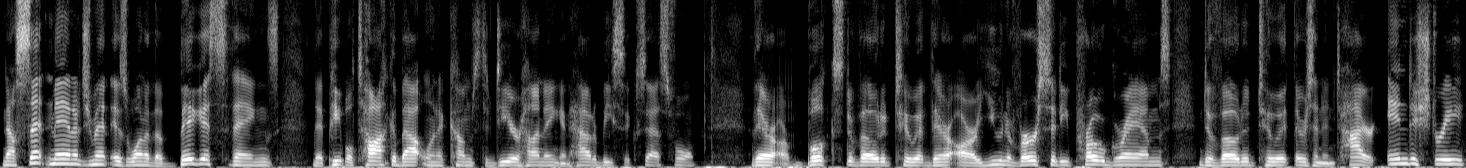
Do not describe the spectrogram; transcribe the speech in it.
Now, scent management is one of the biggest things that people talk about when it comes to deer hunting and how to be successful. There are books devoted to it. There are university programs devoted to it. There's an entire industry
